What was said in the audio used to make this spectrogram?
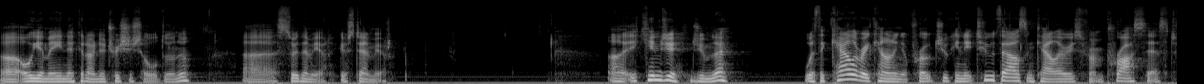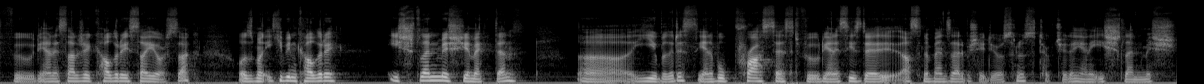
uh, o yemeğin ne kadar nutritious olduğunu uh, söylemiyor, göstermiyor. Uh, ikinci cümle. With a calorie counting approach, you can eat 2,000 calories from processed food. Yani sadece kalori sayıyorsak, o zaman 2000 kalori işlenmiş yemekten uh, yiyebiliriz. Yani bu processed food. Yani siz de aslında benzer bir şey diyorsunuz Türkçe'de. Yani işlenmiş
